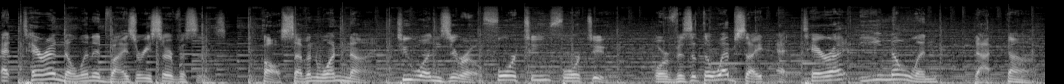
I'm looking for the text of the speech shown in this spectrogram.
at Tara Nolan Advisory Services. Call 719 210 4242 or visit the website at taraenolan.com.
